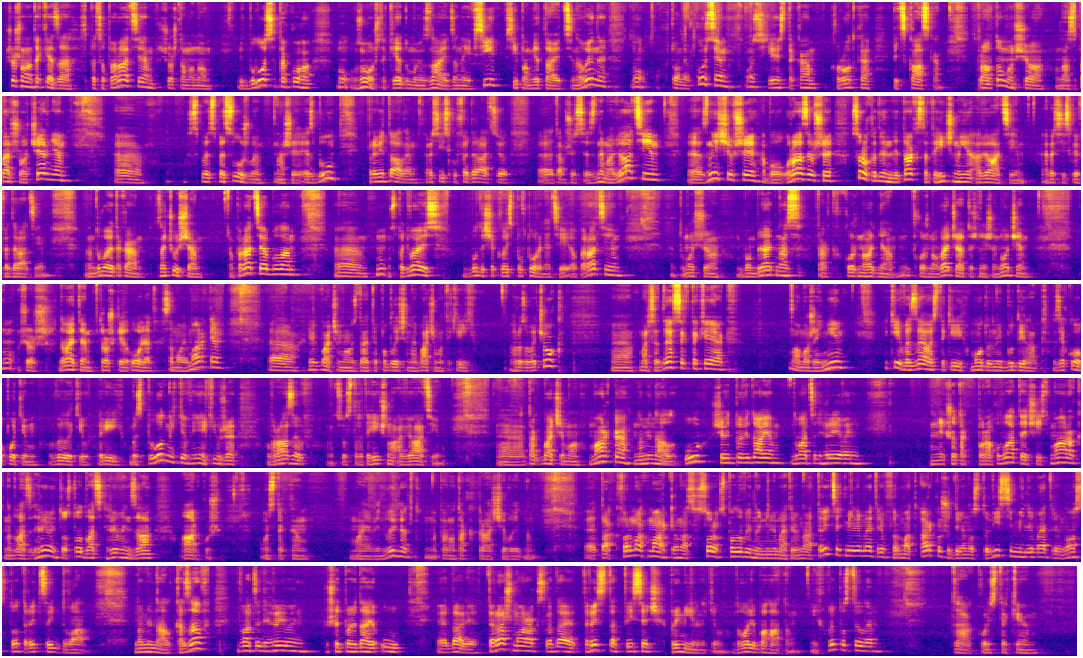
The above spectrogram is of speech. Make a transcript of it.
Що ж воно таке за спецоперація? Що ж там воно відбулося такого? Ну, знову ж таки, я думаю, знають за неї всі, всі пам'ятають ці новини. Ну, хто не в курсі, ось є така коротка підсказка. Справа в тому, що у нас 1 червня е, спецслужби наші СБУ привітали Російську Федерацію е, там щось з Днем авіації, е, знищивши або уразивши 41 літак стратегічної авіації Російської Федерації. Е, Доволі така значуща операція була. Ну, сподіваюсь, буде ще колись повторення цієї операції. Тому що бомблять нас так кожного дня, ну, кожного вечора, точніше ночі. Ну що ж, давайте трошки огляд самої марки. Е, як бачимо, ось давайте поближче бачимо такий грузовичок, е, мерседесик такий, як, ну а може й ні, який везе ось такий модульний будинок, з якого потім вилетів рій безпілотників, і який вже вразив цю стратегічну авіацію. Е, Так, бачимо марка, номінал У, що відповідає 20 гривень. Якщо так порахувати, 6 марок на 20 гривень, то 120 гривень за аркуш. Ось таким має він вигляд, напевно, так краще видно. Е, Так, формат марки у нас 40,5 мм на 30 мм, формат аркушу 98 мм на 132 Номінал казав 20 гривень, що відповідає У. Е, Далі тираж марок складає 300 тисяч примірників. Доволі багато їх випустили. Так, ось таке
